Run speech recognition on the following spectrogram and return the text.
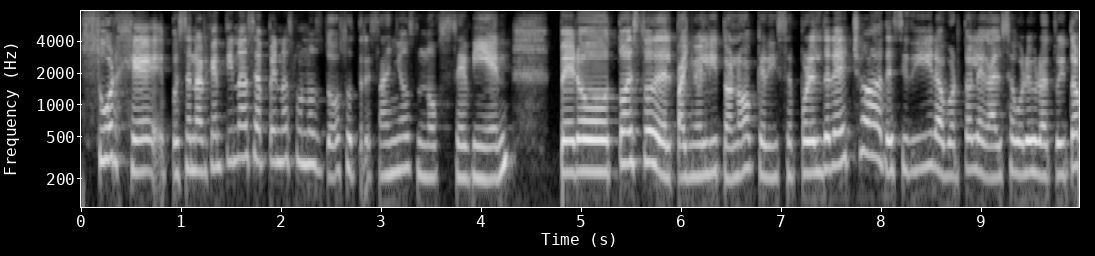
surge, pues en Argentina hace apenas unos dos o tres años, no sé bien, pero todo esto del pañuelito, ¿no? Que dice, por el derecho a decidir aborto legal, seguro y gratuito,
